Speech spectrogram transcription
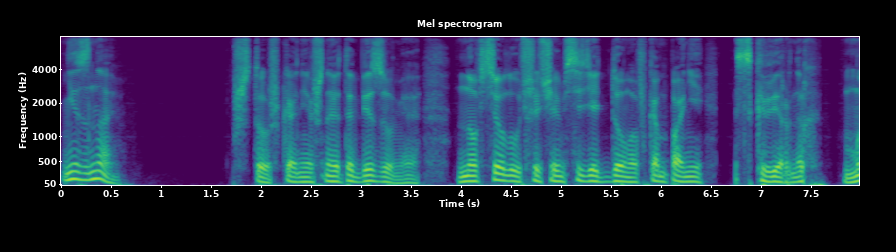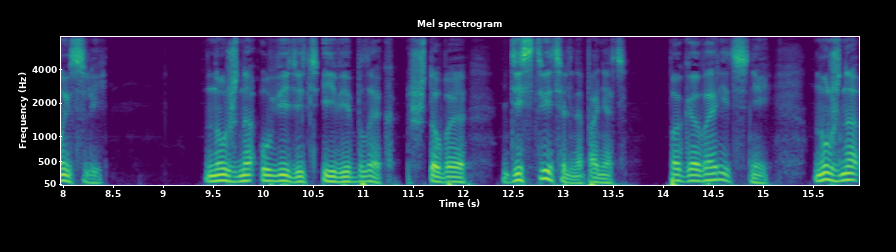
не знаю». Что ж, конечно, это безумие, но все лучше, чем сидеть дома в компании скверных мыслей. Нужно увидеть Иви Блэк, чтобы действительно понять, поговорить с ней. Нужно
